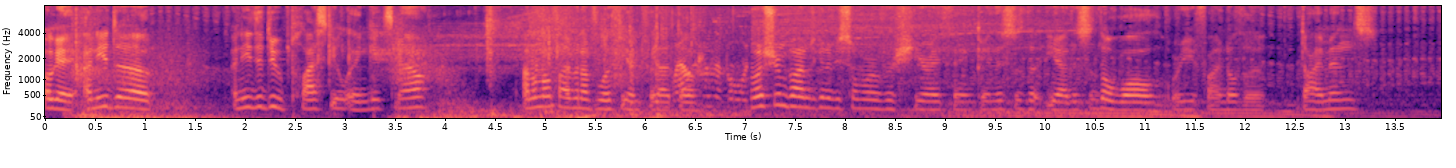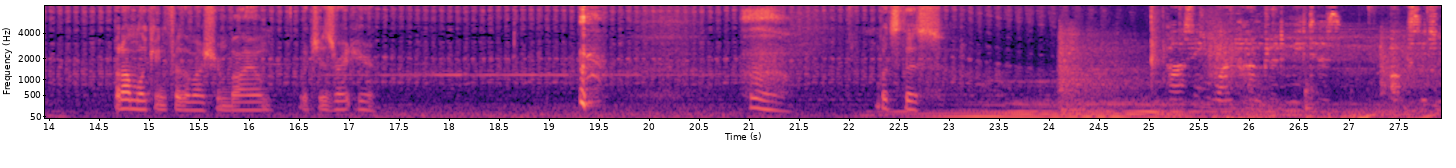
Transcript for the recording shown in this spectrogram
Okay, I need to I need to do plasteel ingots now. I don't know if I have enough lithium for that though. Mushroom biome is gonna be somewhere over here, I think. And this is the yeah, this is the wall where you find all the diamonds. But I'm looking for the mushroom biome, which is right here. What's this? Passing 100 meters. Oxygen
